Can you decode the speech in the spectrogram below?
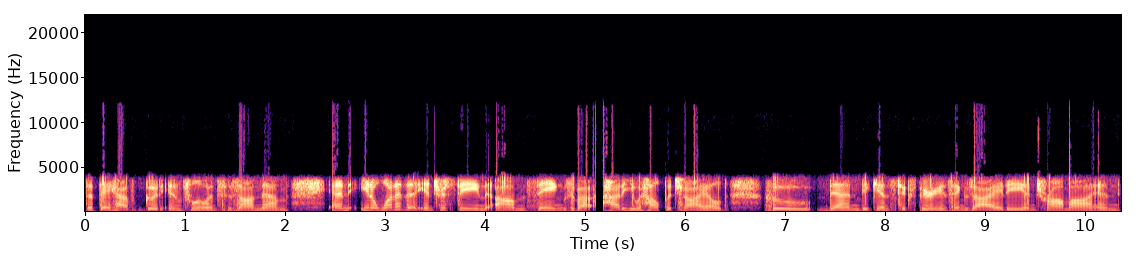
that they have good influences on them. And you know one of the interesting um, things about how do you help a child who then begins to experience anxiety and trauma and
